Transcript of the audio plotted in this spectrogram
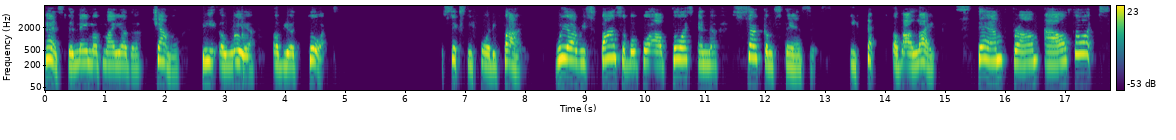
Hence, the name of my other channel, Be Aware of Your Thoughts 6045. We are responsible for our thoughts and the circumstances, effect of our life stem from our thoughts.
